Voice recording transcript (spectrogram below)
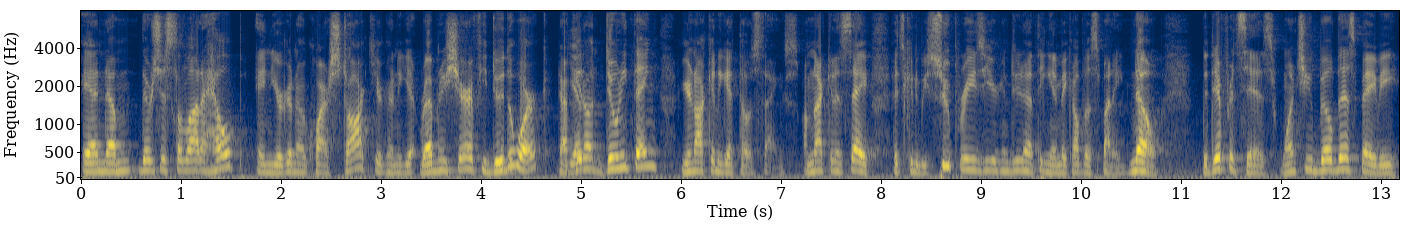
And um, there's just a lot of help, and you're going to acquire stock. You're going to get revenue share if you do the work. Now, if you don't do anything, you're not going to get those things. I'm not going to say it's going to be super easy. You're going to do nothing and make all this money. No. The difference is once you build this baby,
